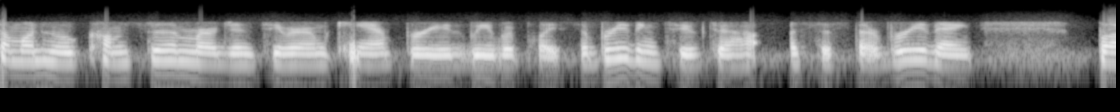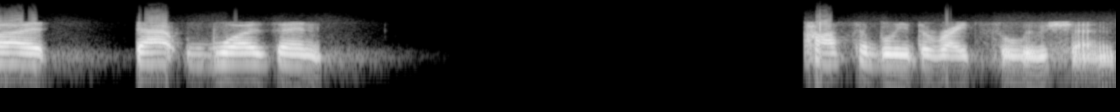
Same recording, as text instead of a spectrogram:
someone who comes to the emergency room can't breathe. We would place a breathing tube to assist their breathing, but that wasn't possibly the right solution.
